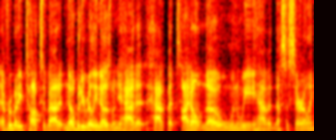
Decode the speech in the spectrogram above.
Everybody talks about it. Nobody really knows when you had it, have it. I don't know when we have it necessarily.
